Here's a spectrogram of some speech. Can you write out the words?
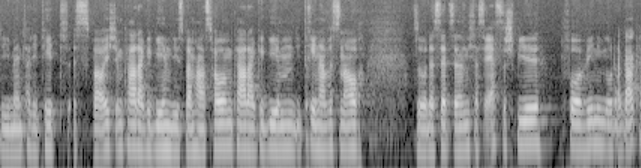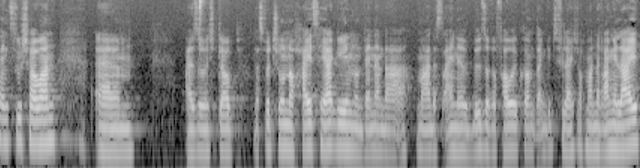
die Mentalität ist bei euch im Kader gegeben, die ist beim HSV im Kader gegeben. Die Trainer wissen auch, so, das ist jetzt ja nicht das erste Spiel vor wenigen oder gar keinen Zuschauern. Ähm, also ich glaube, das wird schon noch heiß hergehen und wenn dann da mal das eine bösere Foul kommt, dann gibt es vielleicht auch mal eine Rangelei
